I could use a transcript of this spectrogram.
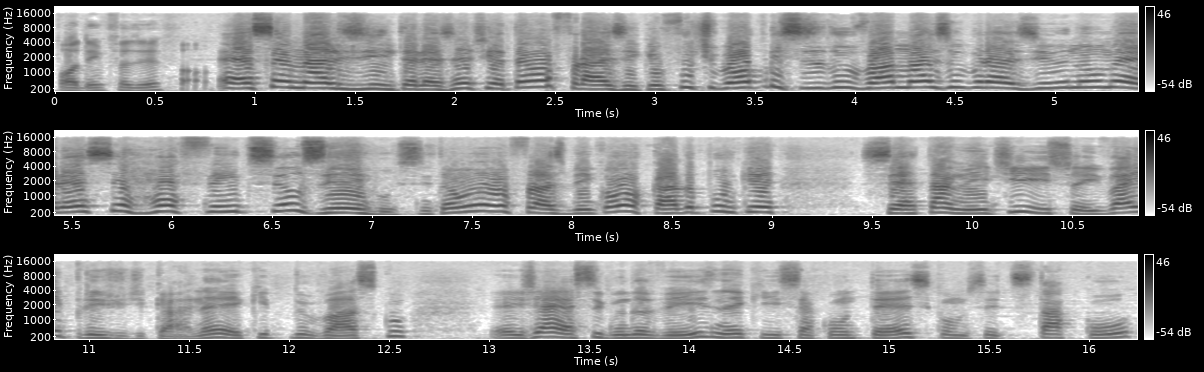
podem fazer falta. Essa análise interessante, que até uma frase aqui, o futebol precisa do VAR, mas o Brasil não merece ser refém dos seus erros. Então é uma frase bem colocada, porque certamente isso aí vai prejudicar, né? A equipe do Vasco eh, já é a segunda vez né, que isso acontece, como você destacou.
